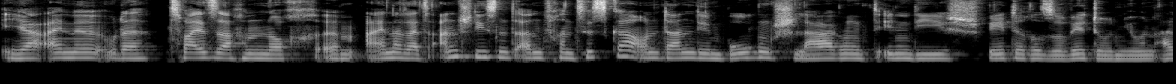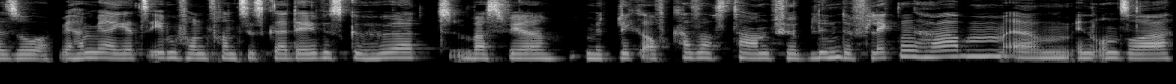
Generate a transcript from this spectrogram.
Ja, eine oder zwei Sachen noch. Ähm, einerseits anschließend an Franziska und dann den Bogen schlagend in die spätere Sowjetunion. Also wir haben ja jetzt eben von Franziska Davis gehört, was wir mit Blick auf Kasachstan für blinde Flecken haben ähm, in unserer,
